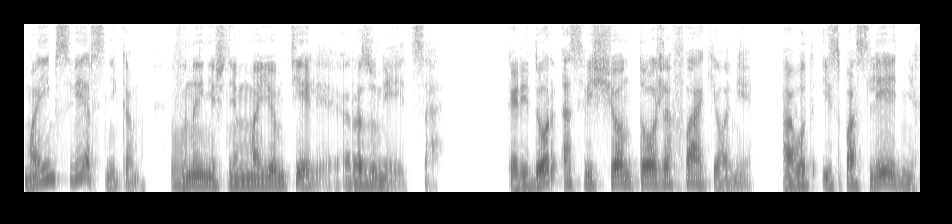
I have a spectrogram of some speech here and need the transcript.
моим сверстником, в нынешнем моем теле, разумеется. Коридор освещен тоже факелами, А вот из последних,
